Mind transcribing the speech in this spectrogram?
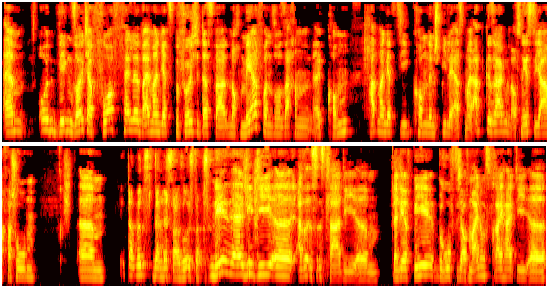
Ähm, und wegen solcher Vorfälle, weil man jetzt befürchtet, dass da noch mehr von so Sachen äh, kommen, hat man jetzt die kommenden Spiele erstmal abgesagt und aufs nächste Jahr verschoben. Ähm, Da wird's dann besser, so ist das. nee, äh, die, die, äh, also es ist klar, die ähm, der DFB beruft sich auf Meinungsfreiheit, die äh,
